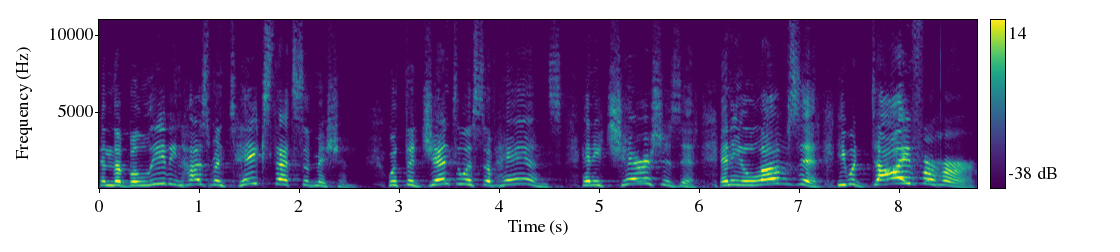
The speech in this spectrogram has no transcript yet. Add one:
and the believing husband takes that submission with the gentlest of hands, and he cherishes it, and he loves it. He would die for her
